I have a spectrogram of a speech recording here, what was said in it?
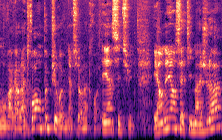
on va vers la 3, on ne peut plus revenir sur la 3, et ainsi de suite. Et en ayant cette image-là,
